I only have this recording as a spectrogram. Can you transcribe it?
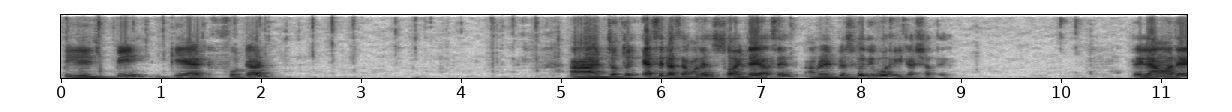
PHP get footer আর যত অ্যাসেট আছে আমাদের, ছয়টাই আছে, আমরা রিপ্লেস করে দিব এইটার সাথে। তাইলে আমাদের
